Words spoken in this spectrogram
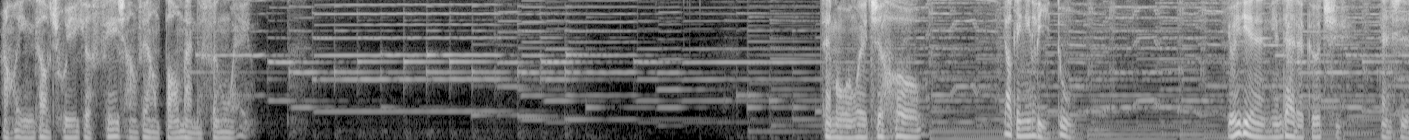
然后营造出一个非常非常饱满的氛围。在莫文蔚之后。要给你李杜，有一点年代的歌曲，但是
